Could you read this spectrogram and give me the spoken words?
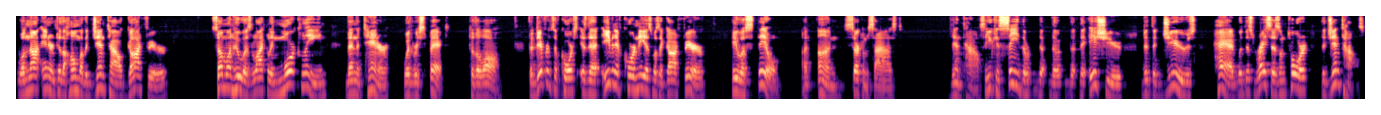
will not enter into the home of a Gentile God-fearer, someone who was likely more clean than the tanner with respect to the law. The difference, of course, is that even if Cornelius was a God-fearer, he was still an uncircumcised Gentile. So you can see the, the, the, the, the issue that the Jews had with this racism toward the Gentiles.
